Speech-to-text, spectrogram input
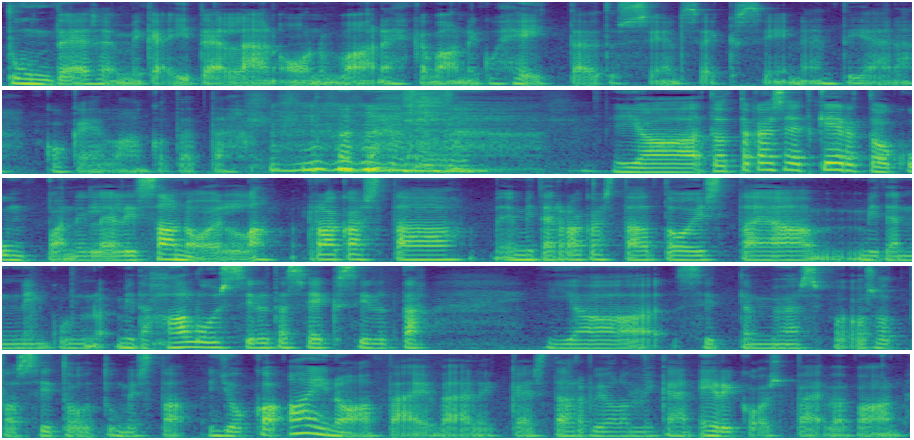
tunteeseen, mikä itsellään on, vaan ehkä vaan niin kuin heittäyty siihen seksiin. En tiedä, kokeillaanko tätä. Ja totta kai se, että kertoo kumppanille, eli sanoilla, rakastaa, miten rakastaa toista ja miten, niin kuin, mitä haluaisi siltä seksiltä. Ja sitten myös voi osoittaa sitoutumista joka ainoa päivä, eli ei se tarvitse olla mikään erikoispäivä, vaan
